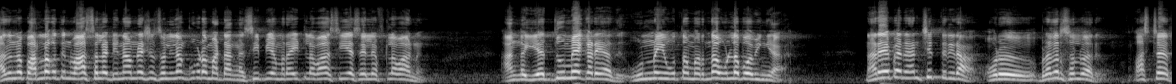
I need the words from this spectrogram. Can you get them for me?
அதில் பரலோகத்தின் வாசலில் டினாமினேஷன் சொல்லிலாம் கூப்பிட மாட்டாங்க. சிபிஎம் ரைட்டில் வா சிஎஸ்ஐ லெஃப்ட்டில் வான்னு. அங்கே எதுவுமே கிடையாது. உண்மை உத்தம் இருந்தால் உள்ளே போவீங்க. நிறைய பேர் நினச்சிட்டு தெரியுறான் ஒரு பிரதர் சொல்வார் பாஸ்டர்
